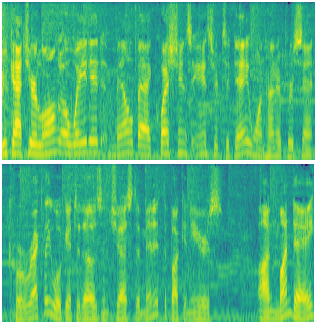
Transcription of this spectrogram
We've got your long awaited mailbag questions answered today 100% correctly. We'll get to those in just a minute. The Buccaneers on Monday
